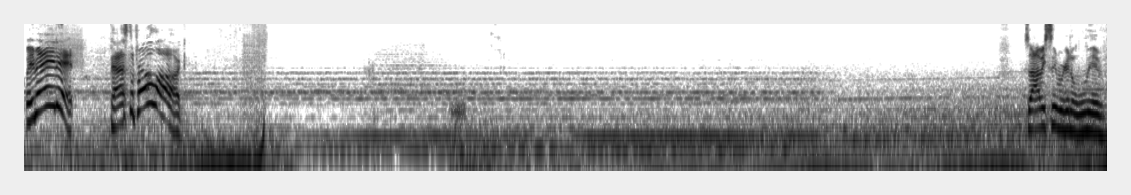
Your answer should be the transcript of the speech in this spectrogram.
We made it! Past the prologue! So obviously we're gonna live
